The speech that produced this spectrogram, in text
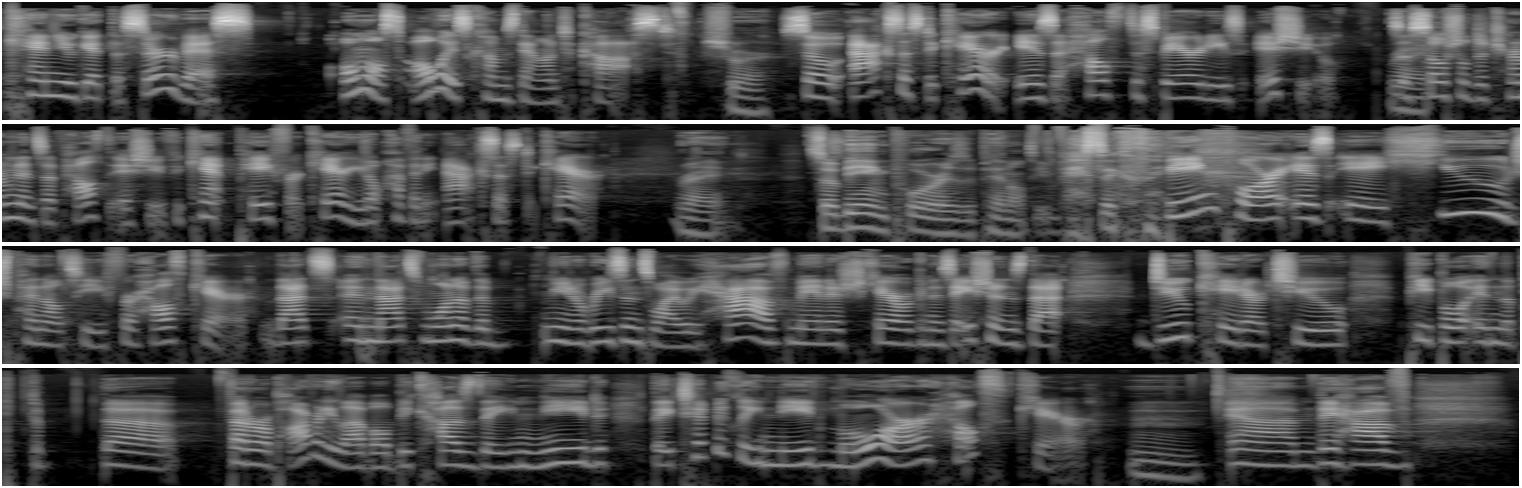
Can you get the service? Almost always comes down to cost. Sure. So, access to care is a health disparities issue. It's a social determinants of health issue. If you can't pay for care, you don't have any access to care. Right. So being poor is a penalty, basically. Being poor is a huge penalty for healthcare. That's and that's one of the you know reasons why we have managed care organizations that do cater to people in the the, the federal poverty level because they need they typically need more health care. Mm. um, they have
